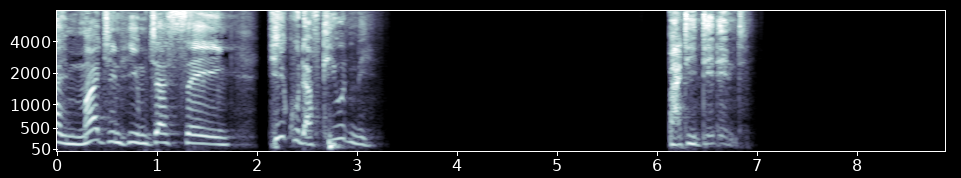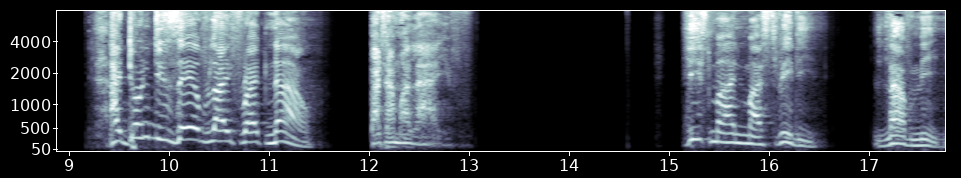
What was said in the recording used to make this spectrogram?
I imagine him just saying, He could have killed me. But he didn't. I don't deserve life right now, but I'm alive. This man must really love me.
